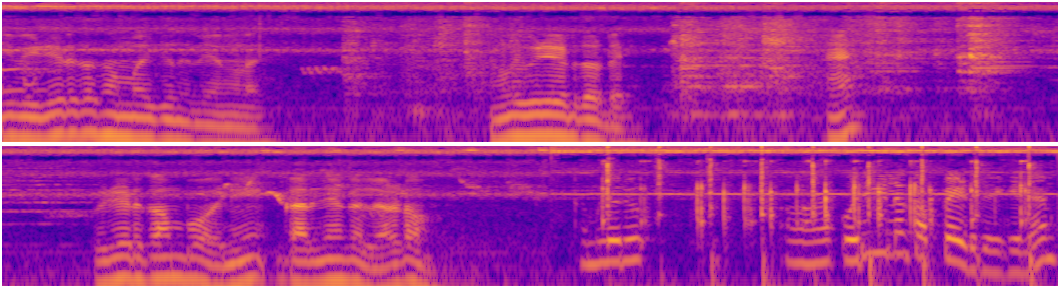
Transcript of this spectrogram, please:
ഈ വീഡിയോ സമ്മതിക്കുന്നില്ല ഞങ്ങളെ. ഞങ്ങൾ വീഡിയോ എടുത്തോട്ടെ? ഏ? വീഡിയോ എടുക്കാൻ പോവാ. ഇനി കരഞ്ഞേക്കല്ല കേട്ടോ. നമ്മളൊരു ഒരു കിലോ കപ്പ എടുത്തിരിക്കുന്നത്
